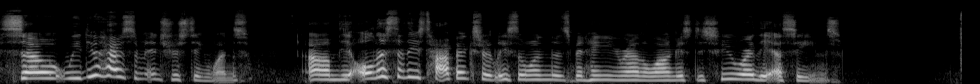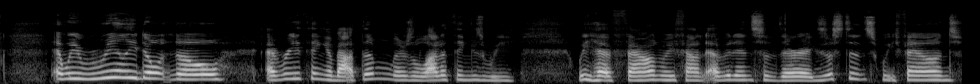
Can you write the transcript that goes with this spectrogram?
so we do have some interesting ones. Um, the oldest of these topics, or at least the one that's been hanging around the longest, is who are the Essenes? And we really don't know everything about them. There's a lot of things we we have found. We found evidence of their existence. We found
